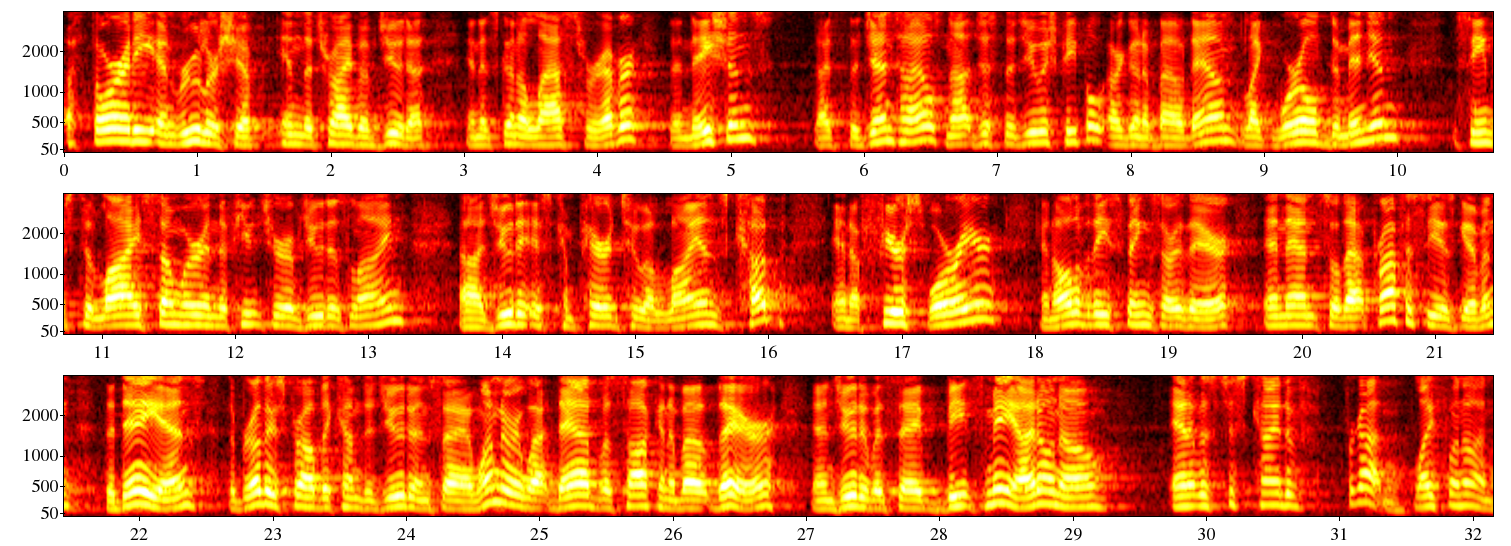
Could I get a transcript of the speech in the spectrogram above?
authority and rulership in the tribe of Judah, and it's going to last forever. The nations, that's the Gentiles, not just the Jewish people, are going to bow down like world dominion. Seems to lie somewhere in the future of Judah's line. Uh, Judah is compared to a lion's cub and a fierce warrior, and all of these things are there. And then, so that prophecy is given. The day ends. The brothers probably come to Judah and say, I wonder what dad was talking about there. And Judah would say, Beats me, I don't know. And it was just kind of forgotten. Life went on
